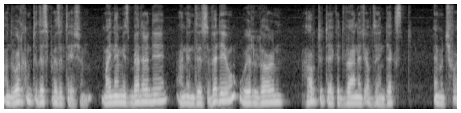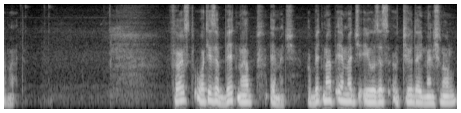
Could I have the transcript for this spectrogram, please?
and welcome to this presentation. My name is Badruddin and in this video we'll learn how to take advantage of the indexed image format. First, what is a bitmap image? A bitmap image uses a two-dimensional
